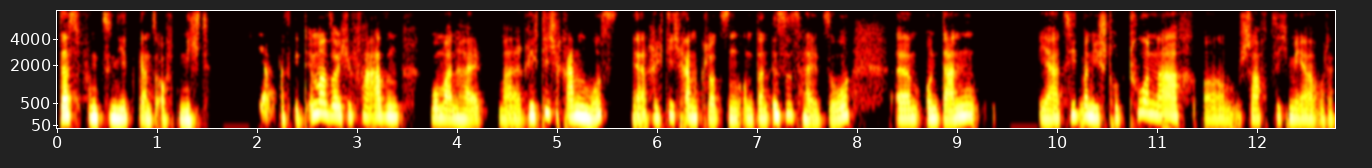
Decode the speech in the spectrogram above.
Das funktioniert ganz oft nicht. Ja. Es gibt immer solche Phasen, wo man halt mal richtig ran muss, ja, richtig ranklotzen und dann ist es halt so. Ähm, und dann ja, zieht man die Struktur nach, ähm, schafft sich mehr oder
